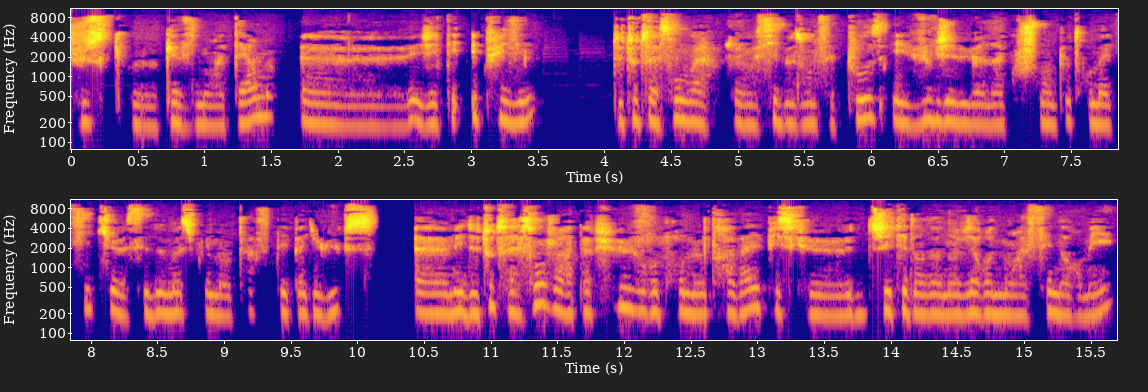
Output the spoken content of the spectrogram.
jusqu'à quasiment à terme. Euh, J'étais épuisée. De toute façon, voilà, j'avais aussi besoin de cette pause. Et vu que j'avais eu un accouchement un peu traumatique, euh, ces deux mois supplémentaires, c'était pas du luxe. Euh, mais de toute façon, j'aurais pas pu reprendre le travail puisque j'étais dans un environnement assez normé.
